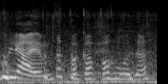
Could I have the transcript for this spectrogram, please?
Гуляем, пока погода.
